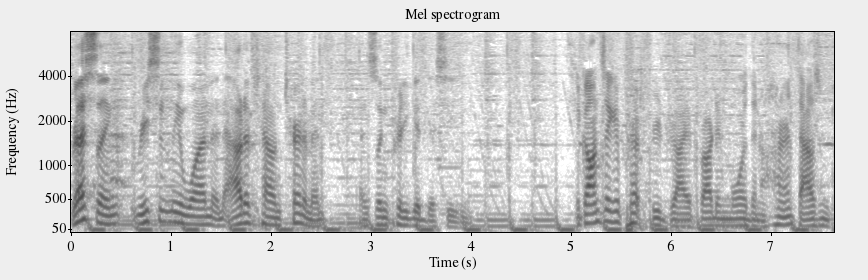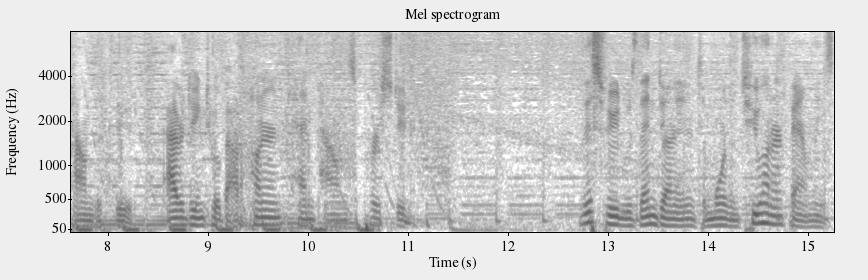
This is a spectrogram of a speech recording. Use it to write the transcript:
Wrestling recently won an out of town tournament and is looking pretty good this season. The Gonzaga Prep Food Drive brought in more than 100,000 pounds of food, averaging to about 110 pounds per student. This food was then donated to more than 200 families,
